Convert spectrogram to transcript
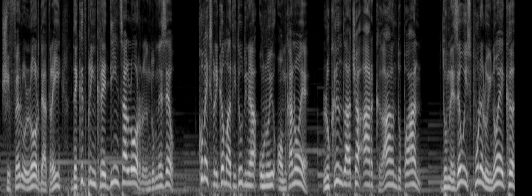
și felul lor de a trăi decât prin credința lor în Dumnezeu? Cum explicăm atitudinea unui om ca Noe, lucrând la acea arcă an după an? Dumnezeu îi spune lui Noe că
